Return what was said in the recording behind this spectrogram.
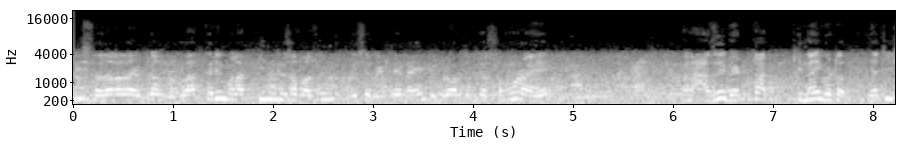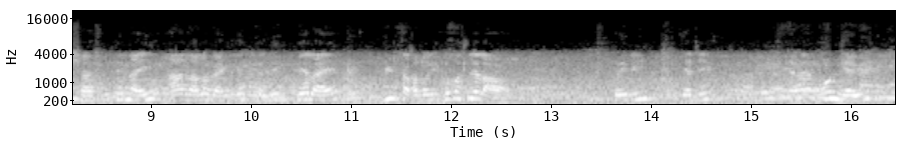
तीस हजाराचा विड्रॉल भरला तरी मला तीन दिवसापासून पैसे भेटले नाही. विड्रॉल तुमच्यासमोर आहे. पण आजही भेटतात की नाही भेटत याची शाश्वती नाही. आज आलो बँकेत तर लिंक फेल आहे दीड तासापासून इथं बसलेला आहोत. तरी याची यानं नोंद घ्यावी.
